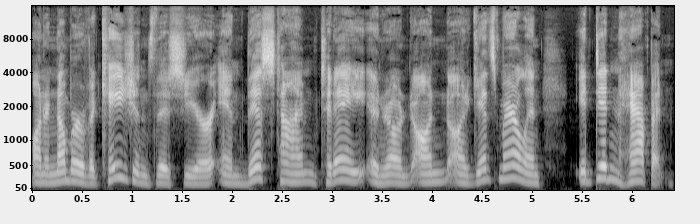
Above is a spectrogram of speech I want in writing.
on a number of occasions this year, and this time today on, on, on against Maryland, it didn't happen.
